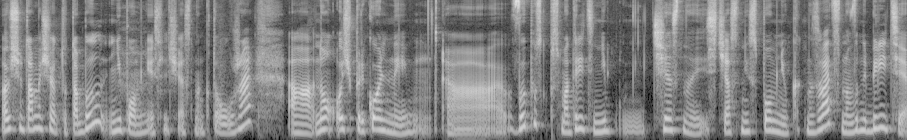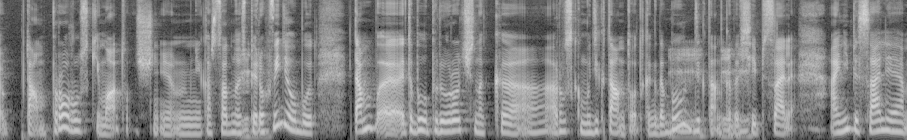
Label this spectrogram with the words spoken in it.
В общем, там еще кто-то был, не помню, если честно, кто уже. А, Но очень прикольный а, выпуск. Посмотрите, не, честно, сейчас не вспомню, как называется, но вы наберите там про русский мат. Очень, мне кажется, одно из первых видео будет. Там э, это было приурочено к русскому диктанту. Вот когда был диктант, когда все писали, они писали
